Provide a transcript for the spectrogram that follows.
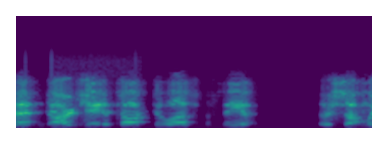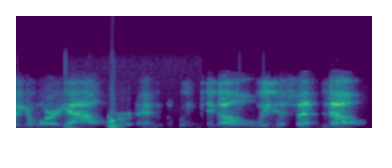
sent RJ to talk to us to see if there's something we can work out, and we, you know, we just said no.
